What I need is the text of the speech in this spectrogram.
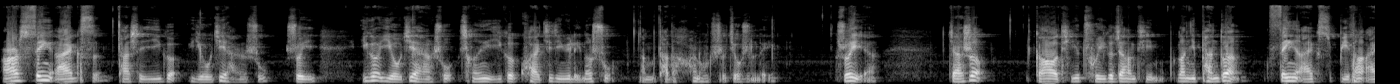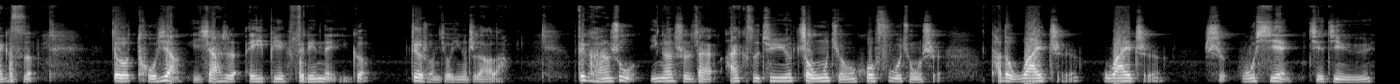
而 sin(x) 它是一个有界函数，所以一个有界函数乘以一个快接近于零的数，那么它的函数值就是零。所以，假设高考题出一个这样的题目，让你判断 sin(x) 比上 x。的图像以下是 a、b、c 里哪一个？这个时候你就应该知道了。这个函数应该是在 x 趋于正无穷或负无穷时，它的 y 值 y 值是无限接近于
